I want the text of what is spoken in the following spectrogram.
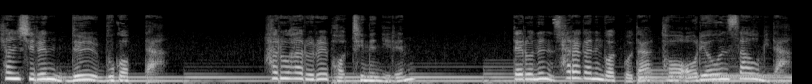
현실은 늘 무겁다. 하루하루를 버티는 일은 때로는 살아가는 것보다 더 어려운 싸움이다.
